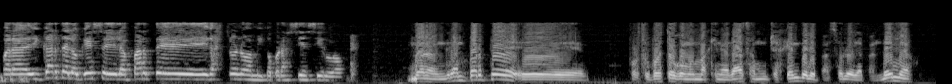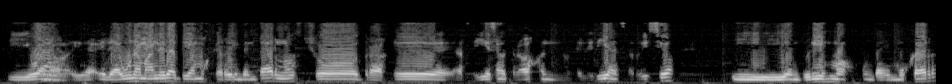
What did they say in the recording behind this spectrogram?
para dedicarte a lo que es eh, la parte gastronómica, por así decirlo? Bueno, en gran parte, eh, por supuesto, como imaginarás, a mucha gente le pasó lo de la pandemia y bueno, Claro. de, de alguna manera teníamos que reinventarnos. Yo trabajé, hace 10 años trabajo en hotelería, en servicio y en turismo junto a mi mujer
